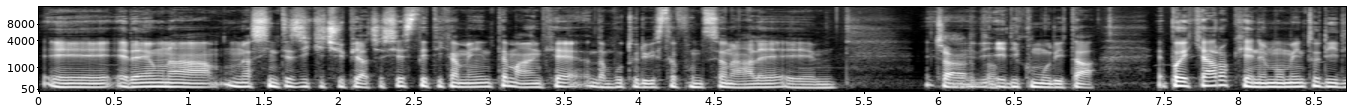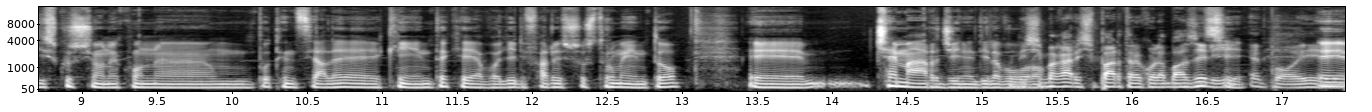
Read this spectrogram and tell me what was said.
e- ed è una, una sintesi che ci piace sia esteticamente ma anche da un punto di vista funzionale e, Certo. e di, e di comodità. E poi è chiaro che nel momento di discussione con eh, un potenziale cliente che ha voglia di fare il suo strumento eh, c'è margine di lavoro. Quindi magari si parte da quella base lì Sì. e poi... E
